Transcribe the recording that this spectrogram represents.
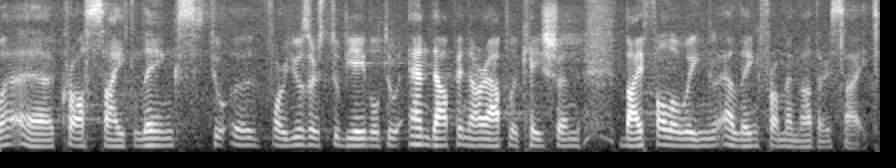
uh, cross-site links to, uh, for users to be able to end up in our application by following a link from another site.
